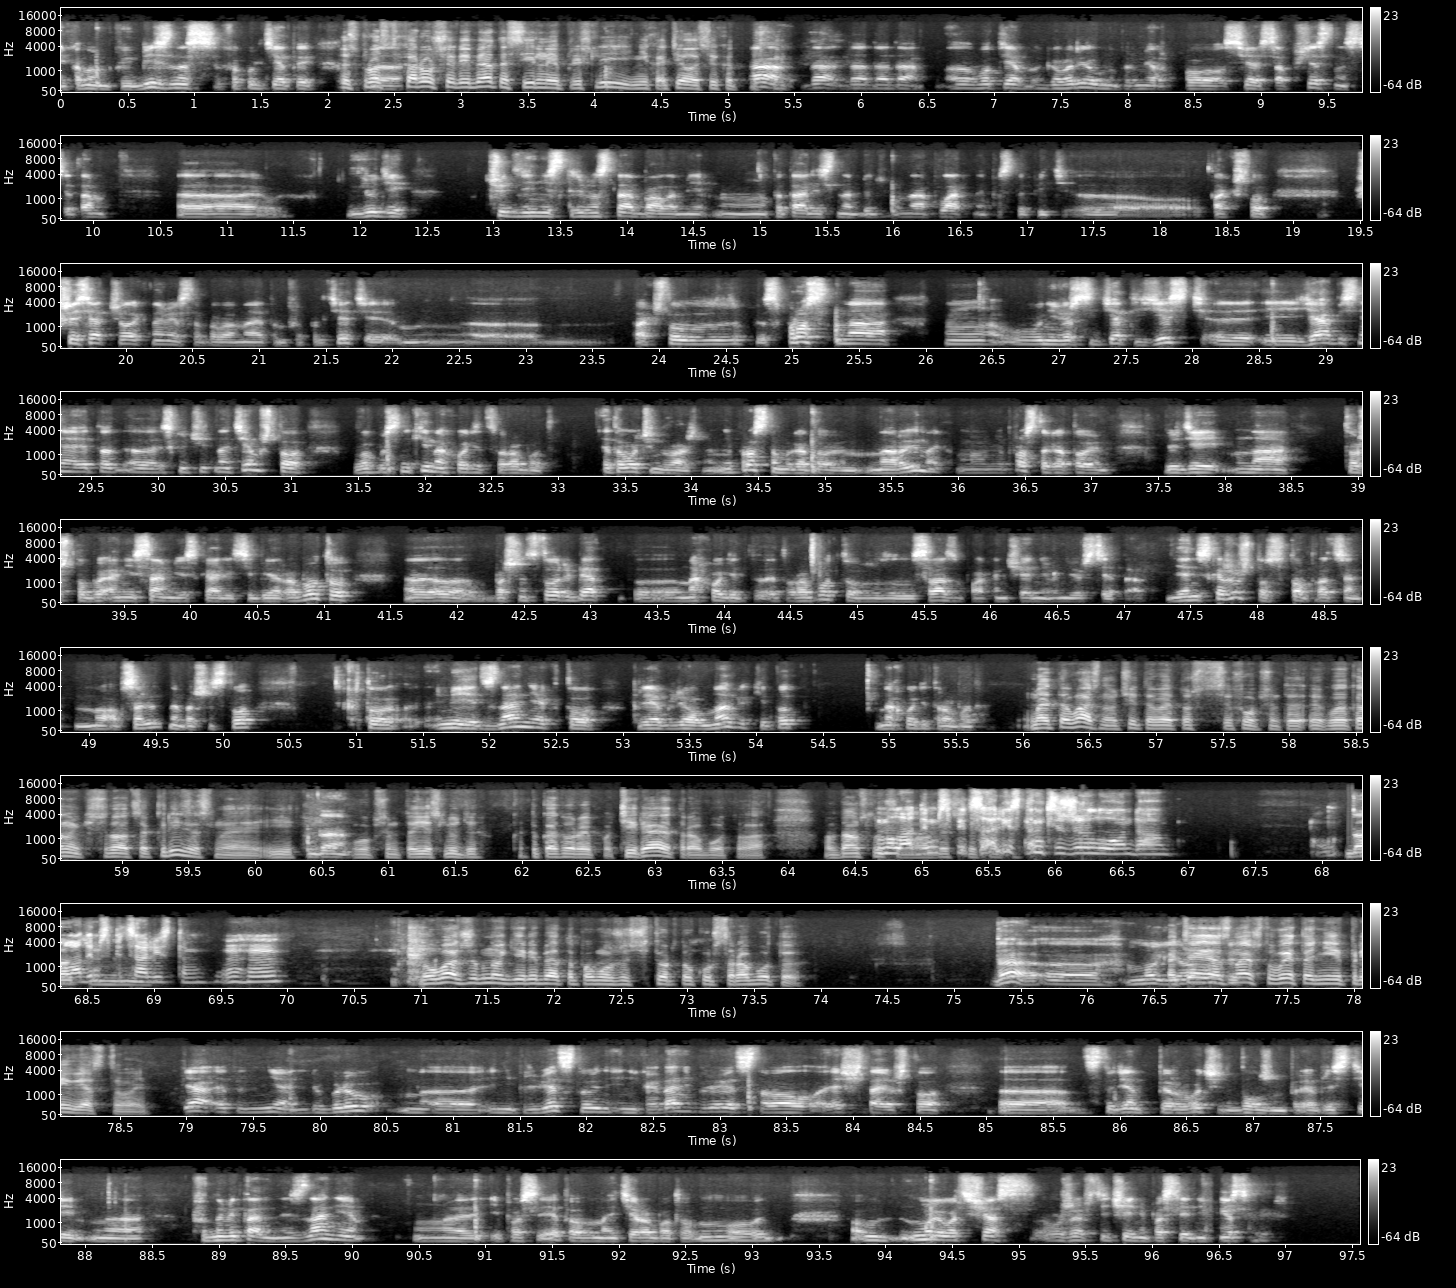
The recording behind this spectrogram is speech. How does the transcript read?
экономику и бизнес факультеты. То есть просто хорошие ребята, сильные пришли, и не хотелось их отпускать. Да, да, да, да, да. Вот я говорил, например, по связи с общественностью, там э, люди чуть ли не с 300 баллами пытались на, на платный поступить. Э, так что 60 человек на место было на этом факультете. Э, так что спрос на университет есть, э, и я объясняю это исключительно тем, что выпускники находят работу. Это очень важно. Не просто мы готовим на рынок, мы не просто готовим людей на то, чтобы они сами искали себе работу – большинство ребят э, находит эту работу сразу по окончании университета. Я не скажу, что стопроцентно, но абсолютное большинство, кто имеет знания, кто приобрел навыки, тот находит работу. Это важно, учитывая то, что, в общем-то, в экономике ситуация кризисная, и, да. в общем-то, есть люди, которые теряют работу, а в данном случае... Молодым специалистам тяжело, да. да Молодым специалистам. Угу. Но у вас же многие ребята, по-моему, уже с четвертого курса работают. Да, э, многие Хотя работают. я знаю, что вы это не приветствуете. Я это не люблю э, и не приветствую, и никогда не приветствовал. Я считаю, что э, студент в первую очередь должен приобрести э, фундаментальные знания э, и после этого найти работу. Ну, мы вот сейчас уже в течение последних нескольких,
